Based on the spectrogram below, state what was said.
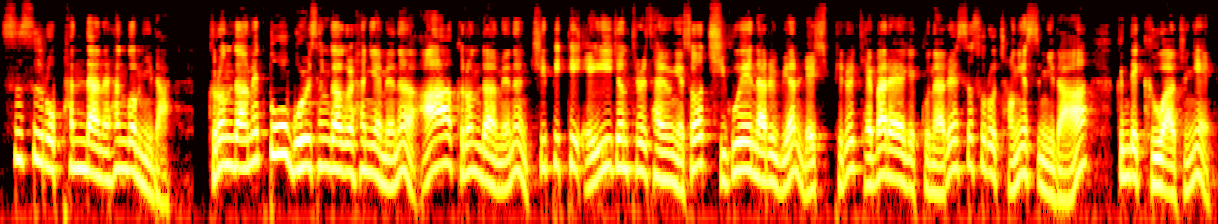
스스로 판단을 한 겁니다. 그런 다음에 또 뭘 생각을 하냐면은 아 그런 다음에는 GPT 에이전트를 사용해서 지구의 날을 위한 레시피를 개발해야겠구나를 스스로 정했습니다. 근데 그 와중에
